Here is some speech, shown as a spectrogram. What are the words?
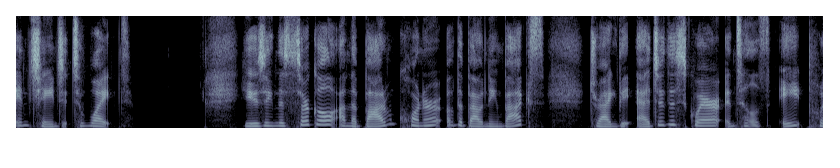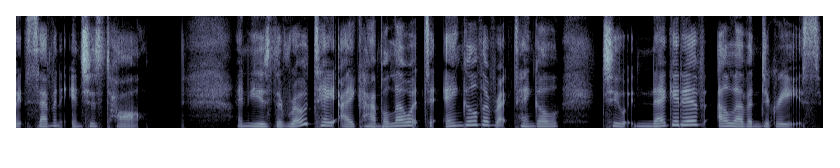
and change it to white. Using the circle on the bottom corner of the bounding box, drag the edge of the square until it's 8.7 inches tall. And use the rotate icon below it to angle the rectangle to negative 11 degrees.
